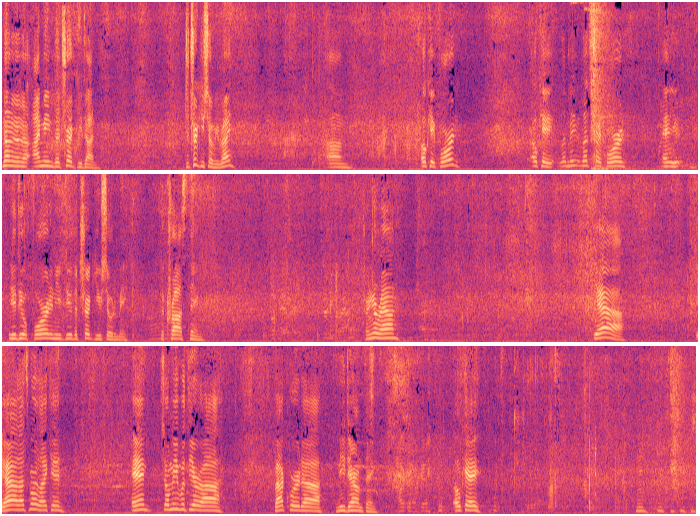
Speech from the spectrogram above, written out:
No, no, no, no. I mean the trick you done. The trick you showed me, right? Um. Okay, forward. Okay, let me let's try forward. And you you do a forward and you do the trick you showed me. The cross thing. Okay, okay. Turning around. Turning around. Yeah. Yeah, that's more like it. And show me with your uh, backward uh, knee down thing. Okay, okay. okay. Mm -hmm.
